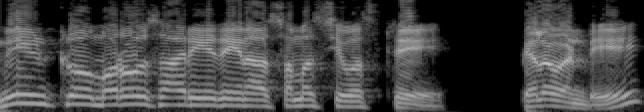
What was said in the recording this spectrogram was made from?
మీ ఇంట్లో మరోసారి ఏదైనా సమస్య వస్తే పిలవండి.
